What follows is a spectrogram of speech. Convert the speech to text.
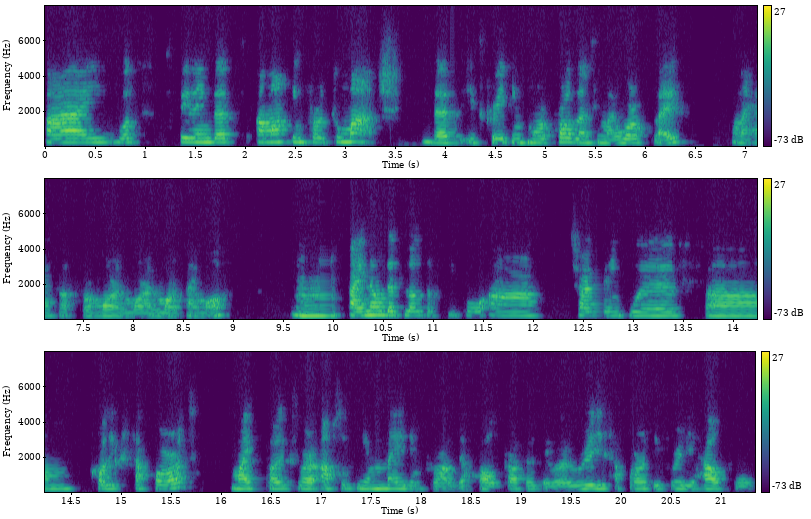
I was feeling that I'm asking for too much, that it's creating more problems in my workplace when I have to ask for more and more and more time off. Mm, I know that lots of people are struggling with um, colleague support. My colleagues were absolutely amazing throughout the whole process. They were really supportive, really helpful.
